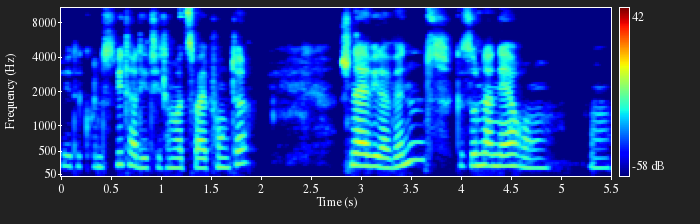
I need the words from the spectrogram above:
Redekunst, Vitalität haben wir zwei Punkte. Schnell wieder Wind, gesunde Ernährung. Ja.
